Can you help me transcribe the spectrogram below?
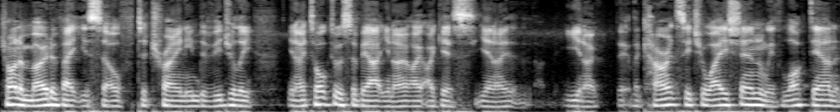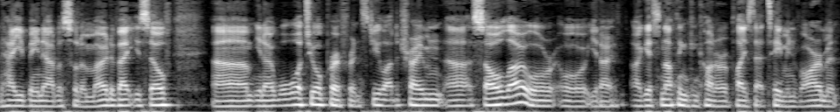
trying to motivate yourself to train individually. You know, talk to us about you know I, I guess you know you know the, the, current situation with lockdown and how you've been able to sort of motivate yourself. Um, you know, well, what's your preference? Do you like to train uh, solo, or or you know, I guess nothing can kind of replace that team environment.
